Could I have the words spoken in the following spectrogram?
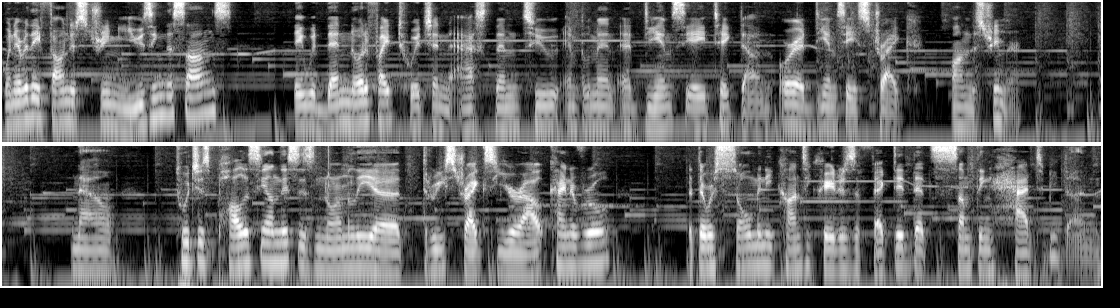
Whenever they found a stream using the songs, they would then notify Twitch and ask them to implement a DMCA takedown or a DMCA strike on the streamer. Now, Twitch's policy on this is normally a three strikes you're out kind of rule, but there were so many content creators affected that something had to be done.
